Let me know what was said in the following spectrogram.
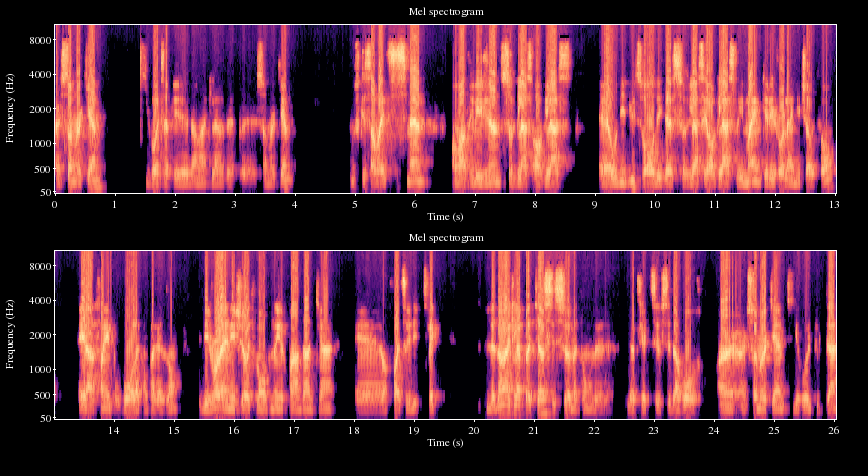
un summer camp qui va s'appeler Dans l'enclave Summer Camp. Tout ce que ça va être six semaines, on va entrer les jeunes sur glace, hors glace, euh, au début, tu vas avoir des tests sur glace et hors glace, les mêmes que les joueurs de la NHL font. Et à la fin, pour voir la comparaison, des joueurs de la NHL qui vont venir pendant le camp, euh, on faire tirer des fait le Dans la clap podcast, c'est ça, mettons, l'objectif, c'est d'avoir un, un, summer camp qui roule tout le temps,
